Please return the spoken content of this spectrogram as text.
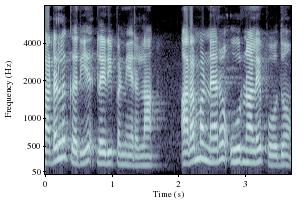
கடலைக்கறியை ரெடி பண்ணிடலாம். அரை மணி நேரம் ஊறினாலே போதும்.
